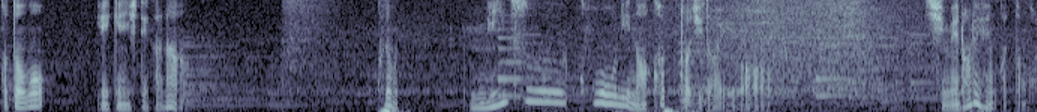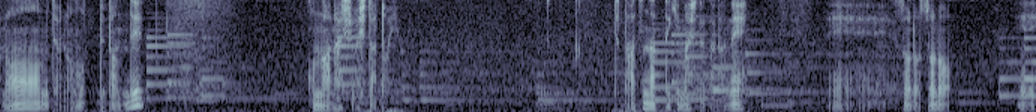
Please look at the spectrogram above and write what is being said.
ことを経験してから。これでも水氷なかった時代は閉められへんかったんかなみたいな思ってたんで。こんな話をしたというちょっと暑なってきましたからね、えー、そろそろ、え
